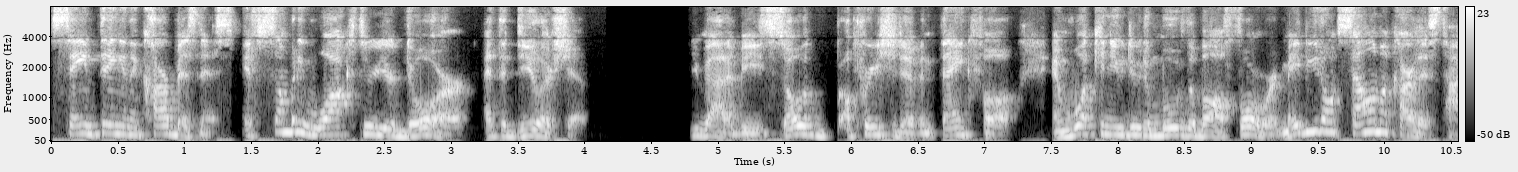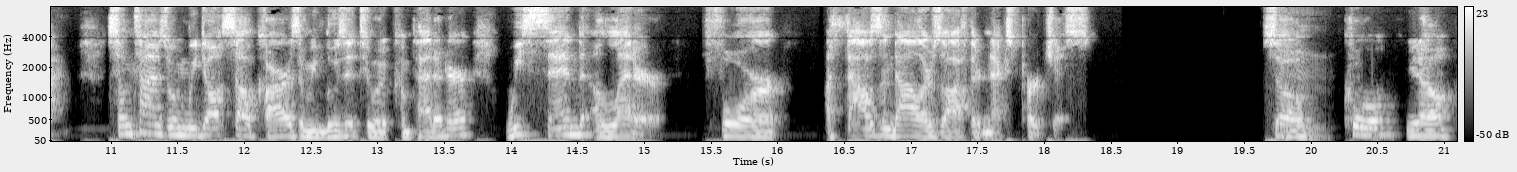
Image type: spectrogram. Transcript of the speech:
Same thing in the car business. If somebody walked through your door at the dealership, you got to be so appreciative and thankful. And what can you do to move the ball forward? Maybe you don't sell them a car this time. Sometimes when we don't sell cars and we lose it to a competitor, we send a letter for a thousand dollars off their next purchase. So mm. cool, you know,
